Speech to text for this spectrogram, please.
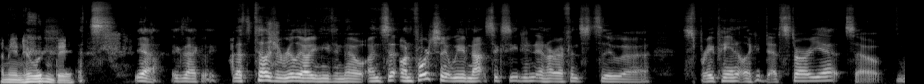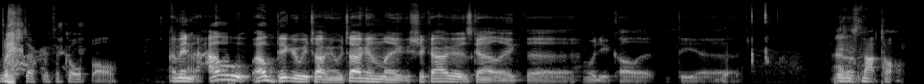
I mean, who wouldn't be? That's yeah, exactly. That tells you really all you need to know. Unse- Unfortunately, we have not succeeded in our efforts to uh, spray paint it like a Death Star yet, so we're stuck with a gold ball. I mean, how how big are we talking? Are we talking like Chicago's got like the what do you call it? The uh, I It don't not tall.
